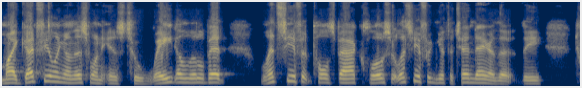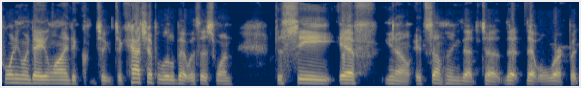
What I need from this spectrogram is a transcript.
my gut feeling on this one is to wait a little bit. Let's see if it pulls back closer. Let's see if we can get the 10 day or the the 21 day line to, to, to catch up a little bit with this one to see if you know it's something that uh, that that will work. But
